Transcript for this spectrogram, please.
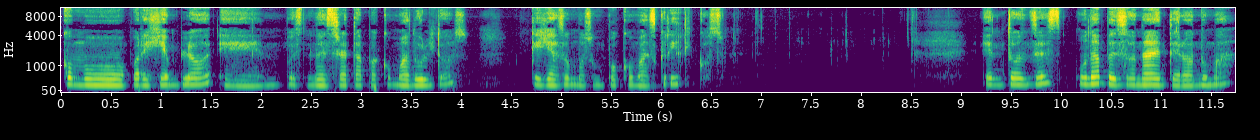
Como por ejemplo, en pues nuestra etapa como adultos, que ya somos un poco más críticos. Entonces, una persona heterónoma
